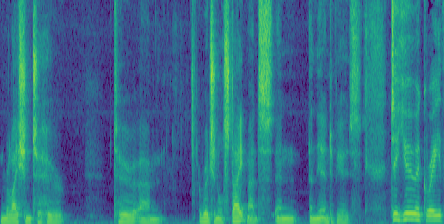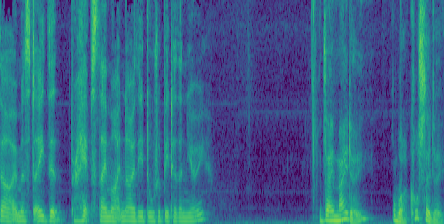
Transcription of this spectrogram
in relation to her to her, um, original statements in, in the interviews. Do you agree, though, Mr. E, that perhaps they might know their daughter better than you? They may do. Well, of course they do.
